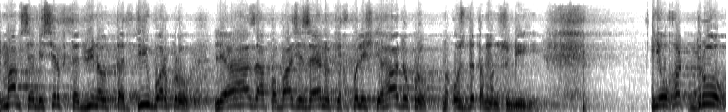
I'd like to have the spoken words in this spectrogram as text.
امام صاحب صرف تدوین او ترتیب ورکړو لہذا په بعضی ځایونو کې خپل اجتهاد وکړو نو اوس د ته منسوبېږي یو غټ دروغ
